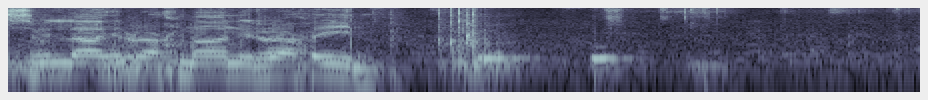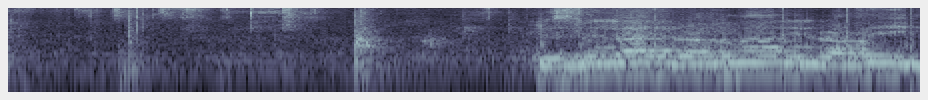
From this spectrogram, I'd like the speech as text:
بسم الله الرحمن الرحيم بسم الله الرحمن الرحيم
